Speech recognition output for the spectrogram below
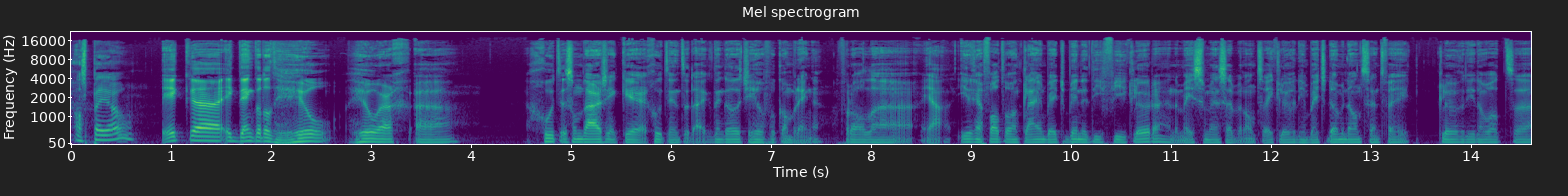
als PO? Ik, ik denk dat het heel, heel erg goed is om daar eens een keer goed in te duiken. Ik denk dat het je heel veel kan brengen. Vooral, uh, ja, iedereen valt wel een klein beetje binnen die vier kleuren. En de meeste mensen hebben dan twee kleuren die een beetje dominant zijn. Twee kleuren die dan wat uh,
